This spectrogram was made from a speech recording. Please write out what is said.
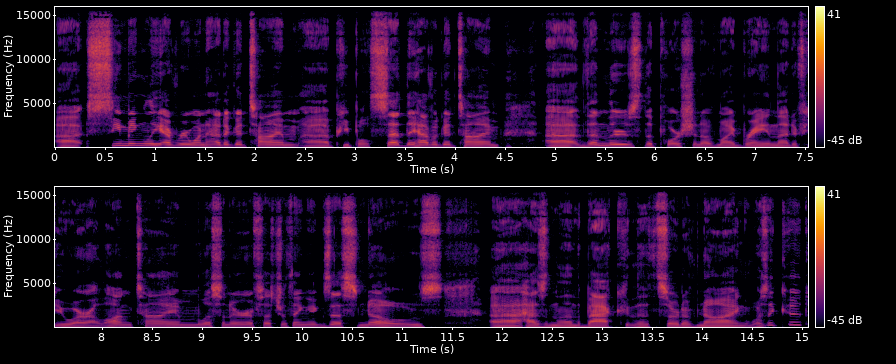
Uh, seemingly everyone had a good time. Uh, people said they have a good time. Uh, then there's the portion of my brain that, if you are a long time listener, if such a thing exists, knows, uh, has in the back that sort of gnawing. Was it good?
